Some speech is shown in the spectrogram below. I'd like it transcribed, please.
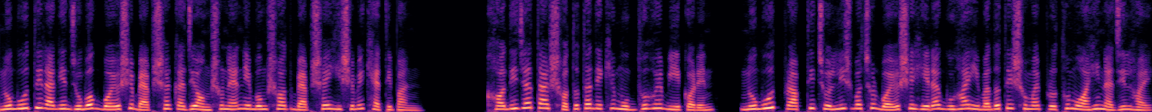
নবুয়তের আগে যুবক বয়সে ব্যবসার কাজে অংশ নেন এবং সৎ ব্যবসায়ী হিসেবে খ্যাতি পান। খদিজা তার সততা দেখে মুগ্ধ হয়ে বিয়ে করেন। নবুয়ত প্রাপ্তি চল্লিশ বছর বয়সে হেরা গুহা ইবাদতের সময় প্রথম ওয়াহি নাজিল হয়।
